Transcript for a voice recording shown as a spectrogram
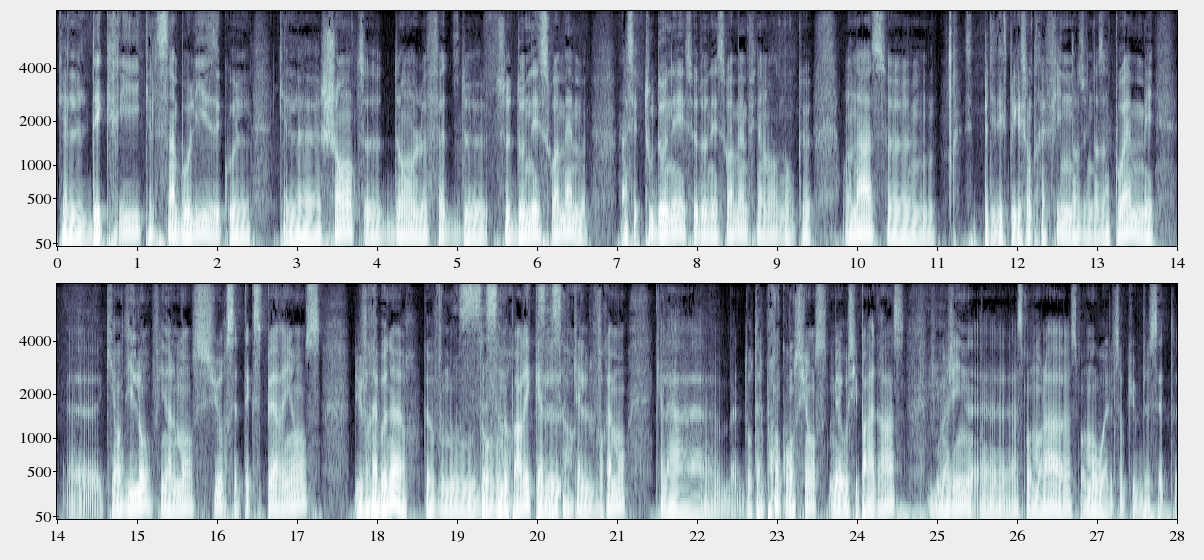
qu'elle décrit, qu'elle symbolise et qu'elle qu'elle euh, chante dans le fait de se donner soi-même. Hein, c'est tout donner et se donner soi-même finalement. Donc euh, on a ce, cette petite explication très fine dans, une, dans un poème, mais euh, qui en dit long finalement sur cette expérience du vrai bonheur que vous nous, dont vous nous parlez, qu'elle, qu'elle vraiment, qu'elle a, bah, dont elle prend conscience, mais aussi par la grâce, mmh. j'imagine, à ce moment-là, à ce moment où elle s'occupe de cette,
